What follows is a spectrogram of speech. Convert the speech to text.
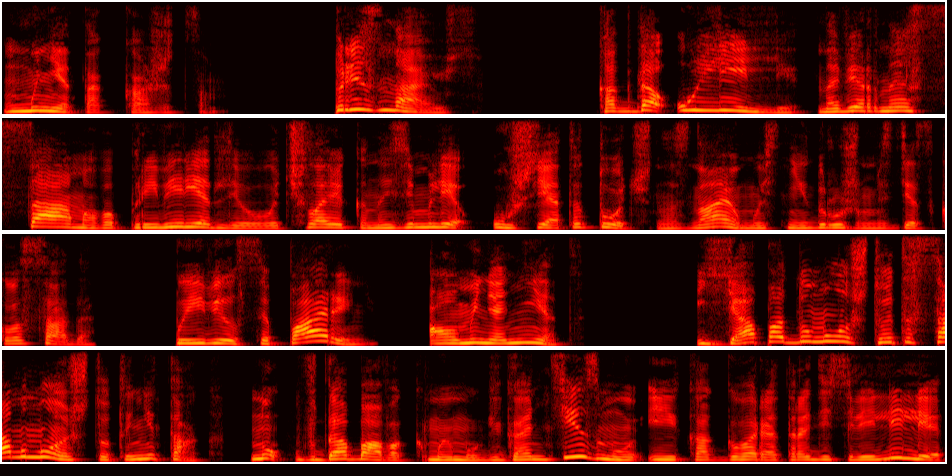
Мне так кажется. Признаюсь, когда у Лилли, наверное, самого привередливого человека на земле, уж я-то точно знаю, мы с ней дружим с детского сада, появился парень, а у меня нет. Я подумала, что это со мной что-то не так. Ну, вдобавок к моему гигантизму и, как говорят родители Лили,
